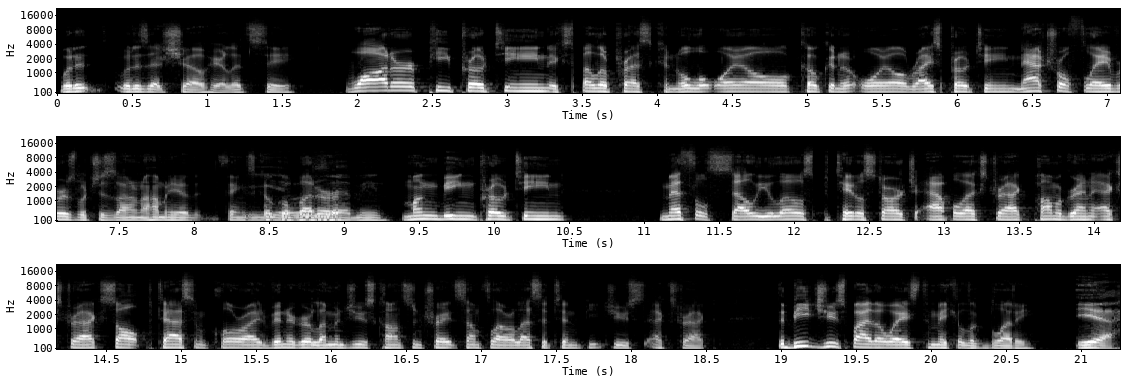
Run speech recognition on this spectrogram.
What it, what does that show here? Let's see. Water, pea protein, expeller press, canola oil, coconut oil, rice protein, natural flavors, which is I don't know how many other things, Yeah, cocoa butter, that mean? mung bean protein, methyl cellulose, potato starch, apple extract, pomegranate extract, salt, potassium chloride, vinegar, lemon juice concentrate, sunflower lecithin, beet juice extract. The beet juice, by the way, is to make it look bloody. Yeah,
